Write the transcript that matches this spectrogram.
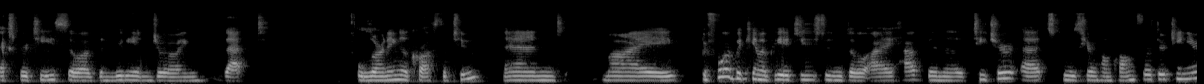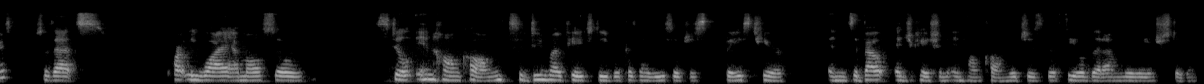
expertise. So I've been really enjoying that learning across the two. And my before I became a PhD student, though, I have been a teacher at schools here in Hong Kong for 13 years. So that's partly why I'm also still in Hong Kong to do my PhD because my research is based here and it's about education in Hong Kong, which is the field that I'm really interested in.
